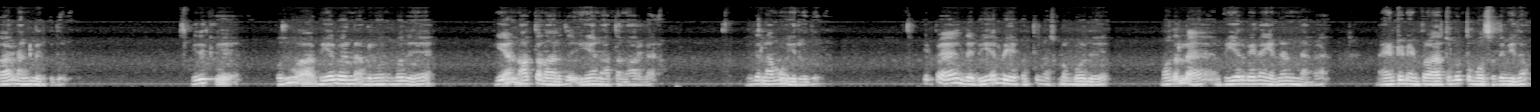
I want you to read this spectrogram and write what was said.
காரணங்கள் இருக்குது. இதுக்கு பொதுவாக வியர்வைன்னு அப்படின்னு வரும்போது ஏன் நாத்தம் நாறுது ஏன் நாத்தம் நாறலை? இதெல்லாமும் இருக்குது. இப்போ இந்த வியர்வையை பற்றி நான் சொல்லும்போது முதல்ல வியர்வைனா என்னன்னாங்க? நைன்டி நைன் தொண்ணூற்றொம்பது சதவீதம்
